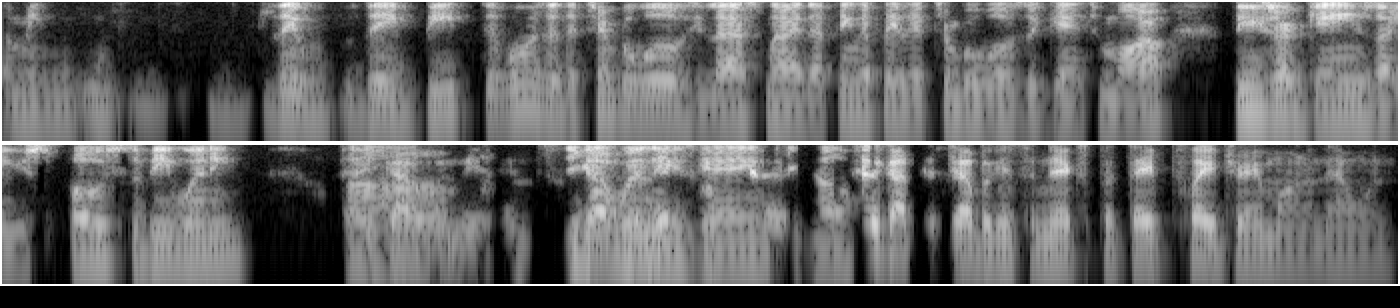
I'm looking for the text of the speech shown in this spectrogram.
I mean, they they beat the what was it the Timberwolves last night. I think they play the Timberwolves again tomorrow. These are games that you're supposed to be winning. Yeah, you gotta Um, win these games. You got to win The these games. You know. Should have got the dub against the Knicks, but they played Draymond in that one.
